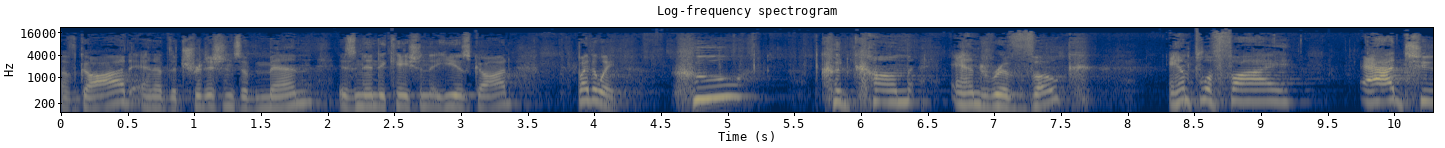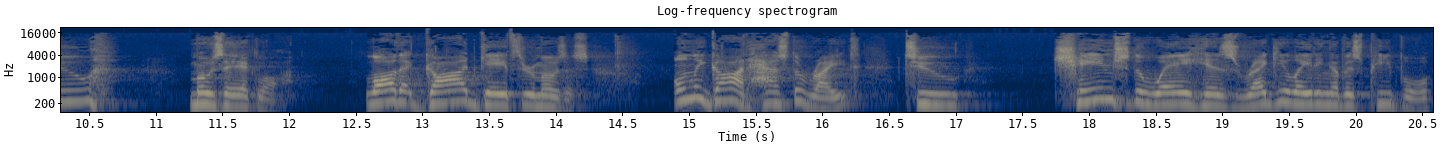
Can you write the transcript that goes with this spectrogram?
of God and of the traditions of men is an indication that he is God. By the way, who could come and revoke, amplify, add to Mosaic law? Law that God gave through Moses. Only God has the right to change the way his regulating of his people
